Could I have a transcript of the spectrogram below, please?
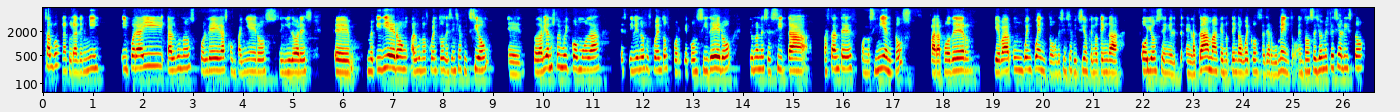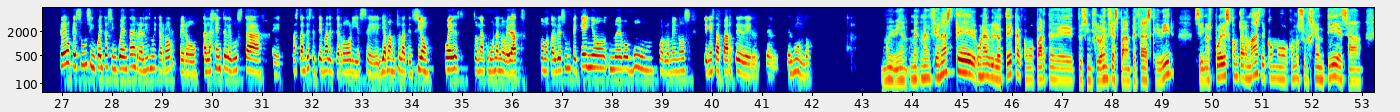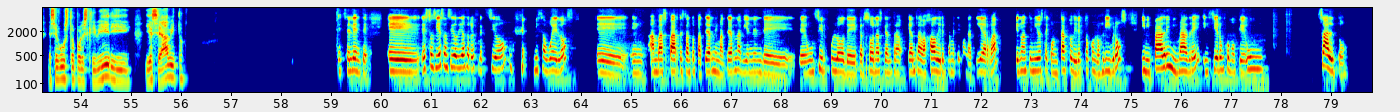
algo natural en mí. Y por ahí algunos colegas, compañeros, seguidores eh, me pidieron algunos cuentos de ciencia ficción. Eh, todavía no estoy muy cómoda escribiendo esos cuentos porque considero que uno necesita bastantes conocimientos para poder llevar un buen cuento de ciencia ficción que no tenga hoyos en, el, en la trama, que no tenga huecos de argumento. Entonces yo me especializo creo que es un 50-50 en realismo y terror, pero a la gente le gusta eh, bastante este tema del terror y ese, llama mucho la atención. Puede sonar como una novedad, como tal vez un pequeño nuevo boom, por lo menos en esta parte del, del, mundo. Muy bien. mencionaste una biblioteca como parte de tus influencias para empezar a escribir. Si nos puedes contar más de cómo, cómo surgió en ti esa, ese gusto por escribir y, y ese hábito. Excelente. Eh, estos días han sido días de reflexión. Mis abuelos, eh, en ambas partes, tanto paterna y materna, vienen de, un círculo de personas que han, que han, trabajado directamente con la tierra, que no han tenido este contacto directo con los libros. Y mi padre y mi madre hicieron como que un salto.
